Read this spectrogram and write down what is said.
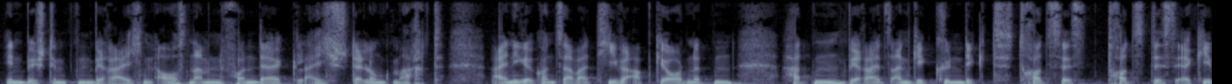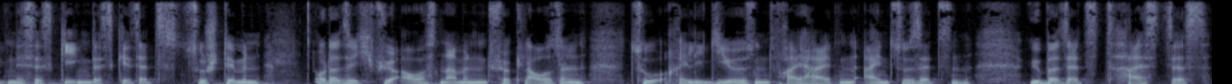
in bestimmten Bereichen Ausnahmen von der Gleichstellung macht. Einige konservative Abgeordneten hatten bereits angekündigt, trotz des, trotz des Ergebnisses gegen das Gesetz zu stimmen oder sich für Ausnahmen für Klauseln zu religiösen Freiheiten einzusetzen. Übersetzt heißt heißt es,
